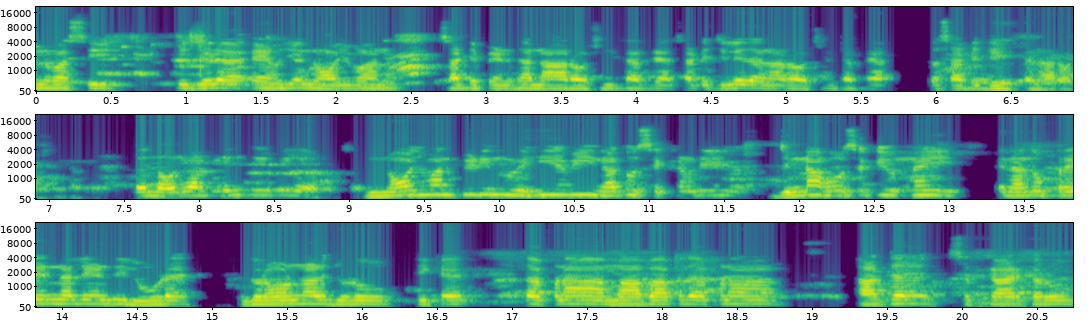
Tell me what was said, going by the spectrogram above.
ਨਿਵਾਸੀ ਕਿ ਜਿਹੜਾ ਇਹੋ ਜਿਹਾ ਨੌਜਵਾਨ ਸਾਡੇ ਪਿੰਡ ਦਾ ਨਾਮ ਰੌਸ਼ਨ ਕਰ ਰਿਹਾ ਸਾਡੇ ਜ਼ਿਲ੍ਹੇ ਦਾ ਨਾਮ ਰੌਸ਼ਨ ਕਰ ਰਿਹਾ ਤਾਂ ਸਾਡੇ ਦੇਸ਼ ਦਾ ਨਾਮ ਰੌਸ਼ਨ ਕਰ ਰਿਹਾ। ਤੇ ਨੌਜਵਾਨ ਪੀੜ੍ਹੀ ਨੂੰ ਕੀ ਅਪੀਲ ਹੈ? ਨੌਜਵਾਨ ਪੀੜ੍ਹੀ ਨੂੰ ਇਹੀ ਹੈ ਵੀ ਇਹਨਾਂ ਤੋਂ ਸਿੱਖਣ ਦੀ ਜਿੰਨਾ ਹੋ ਸਕੇ ਉਨਾ ਹੀ ਇਹਨਾਂ ਤੋਂ ਪ੍ਰੇਰਨਾ ਲੈਣ ਦੀ ਲੋੜ ਹੈ। ਗਰਾਊਂਡ ਨਾਲ ਜੁੜੋ, ਠੀਕ ਹੈ? ਤਾਂ ਆਪਣਾ ਮਾਪੇ ਦਾ ਆਪਣਾ ਆਦਰ, ਸਤਿਕਾਰ ਕਰੋ।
